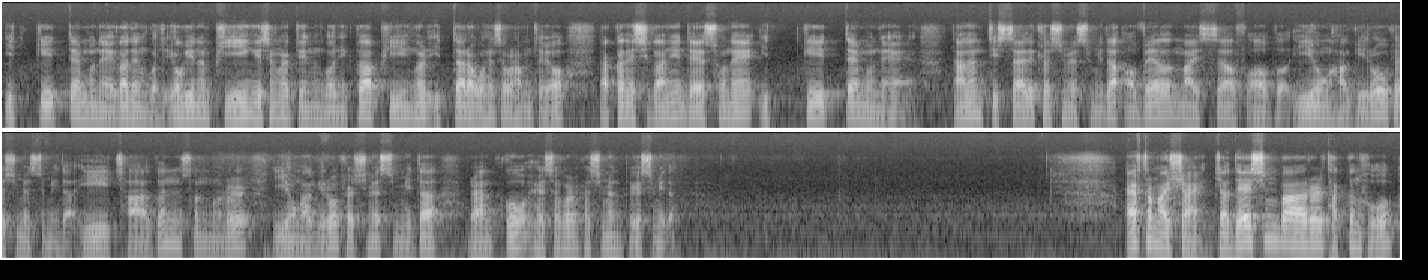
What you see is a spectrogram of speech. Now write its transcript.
있기 때문에가 되는 거죠. 여기는 being이 생략되어 있는 거니까 being을 있다라고 해석을 하면 돼요. 약간의 시간이 내 손에 있기 때문에 나는 decide 결심했습니다. avail myself of 이용하기로 결심했습니다. 이 작은 선물을 이용하기로 결심했습니다. 라고 해석을 하시면 되겠습니다. After my shine. 자, 내 신발을 닦은 후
